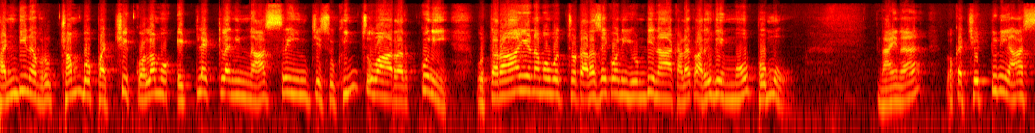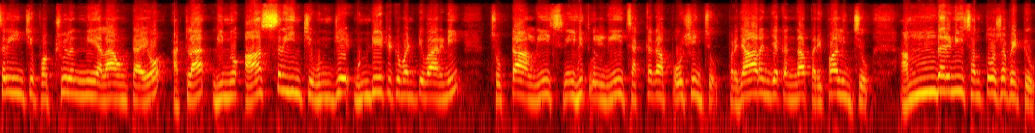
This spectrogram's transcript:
పండిన వృక్షంబు పక్షి కొలము ఎట్లెట్ల నిన్ను ఆశ్రయించి సుఖించువారర్కుని ఉత్తరాయణము వచ్చుట అరసకొనియుండి నా కడకు అరుదిమ్ము పొమ్ము. నాయన ఒక చెట్టుని ఆశ్రయించి పక్షులన్నీ ఎలా ఉంటాయో అట్లా నిన్ను ఆశ్రయించి ఉండే ఉండేటటువంటి వారిని చుట్టాల్ని స్నేహితుల్ని చక్కగా పోషించు ప్రజారంజకంగా పరిపాలించు అందరినీ సంతోషపెట్టు.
